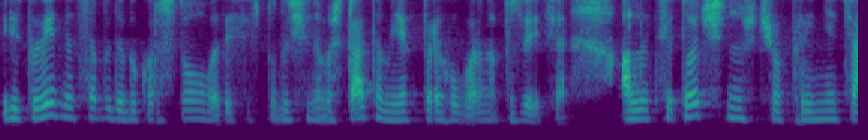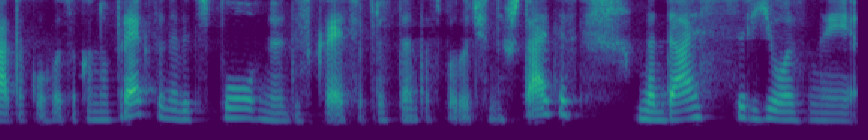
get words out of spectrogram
І відповідно це буде використовуватися Сполученими Штатами як переговорна позиція. Але це точно, що прийняття такого законопроекту навіть з повною дискрецією президента Сполучених Штатів надасть серйозний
